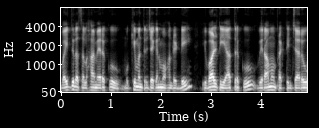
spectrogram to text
వైద్యుల సలహా మేరకు ముఖ్యమంత్రి జగన్మోహన్ రెడ్డి ఇవాల్టి యాత్రకు విరామం ప్రకటించారు.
